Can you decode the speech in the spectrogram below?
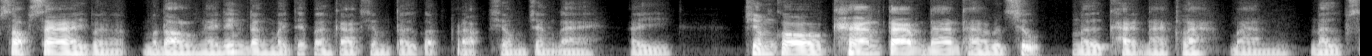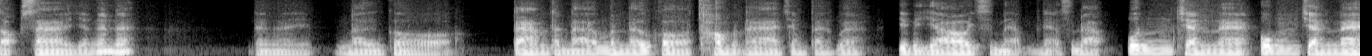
ផ្សព្វផ្សាយបើមកដល់ថ្ងៃនេះមិនដឹងមិនទេបើការខ្ញុំទៅគាត់ប្រាប់ខ្ញុំចឹងដែរហើយខ្ញុំក៏ខានតាមដានថាវិទ្យុនៅខេត្តណាខ្លះបាននៅផ្សព្វផ្សាយចឹងណាហ្នឹងហើយនៅក៏តាមដំណើរមិននៅក៏ធម្មតាចឹងទៅបាទជាប្រយោជន៍សម្រាប់អ្នកស្ដាប់អ៊ុនចន្ទាអ៊ុំចន្ទា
